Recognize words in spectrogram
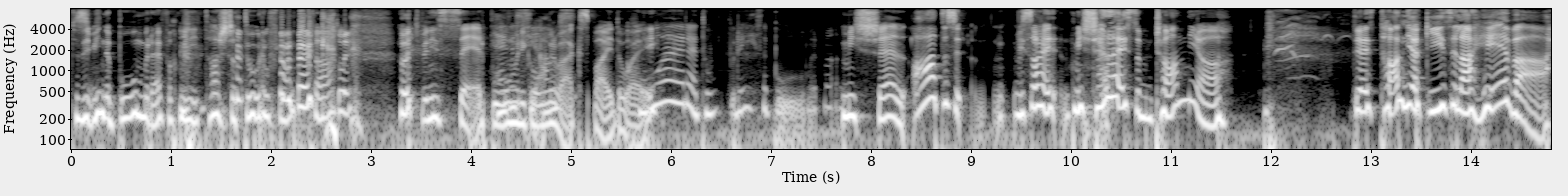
dass ich wie ein Boomer einfach meine Tastatur auf. Wirklich. Heute bin ich sehr boomerig alles unterwegs, by the way. Hure, du Riesenboomer, Mann. Michelle. Ah, das ist, wieso he, Michelle heisst aber Tanja. Die heisst Tanja Gisela Heva.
